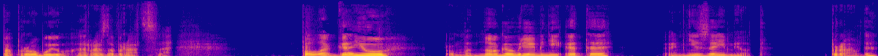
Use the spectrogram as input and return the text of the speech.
попробую разобраться. Полагаю, много времени это не займет. Правда?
